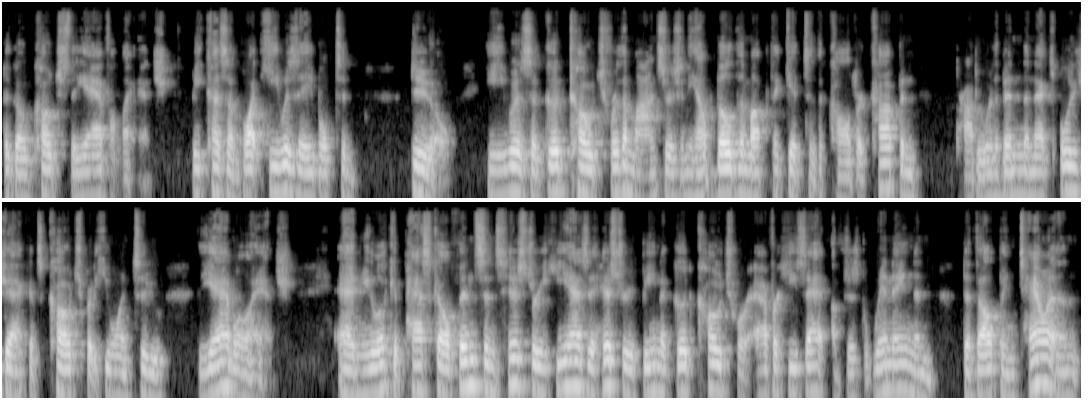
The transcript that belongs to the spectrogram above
to go coach the Avalanche because of what he was able to do. He was a good coach for the Monsters and he helped build them up to get to the Calder Cup and probably would have been the next Blue Jackets coach, but he went to the Avalanche. And you look at Pascal Vincent's history, he has a history of being a good coach wherever he's at, of just winning and developing talent and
